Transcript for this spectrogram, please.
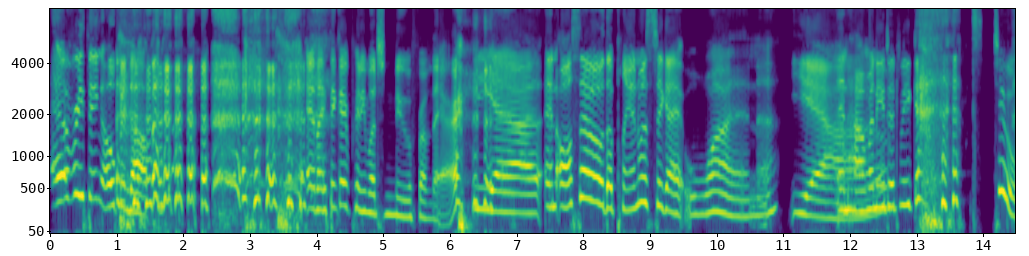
everything opened up, and I think I pretty much knew from there. yeah. And also, the plan was to get one. Yeah. And how many did we get? two?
